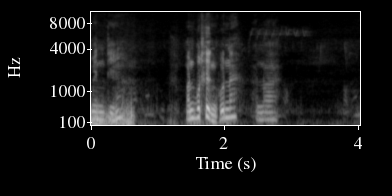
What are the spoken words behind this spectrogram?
แม่นติมันบ่ถึงพุ่นนะเพิ่นว่าเพิ่น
